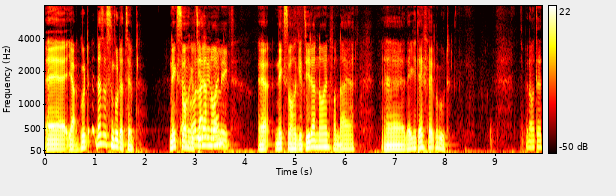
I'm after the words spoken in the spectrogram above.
äh, ja, gut, das ist ein guter Tipp. Nächste ja, Woche gibt es wieder einen neuen. Ja, nächste Woche gibt es wieder einen neuen, von daher, äh, der, der gefällt mir gut. Ich bin auch der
